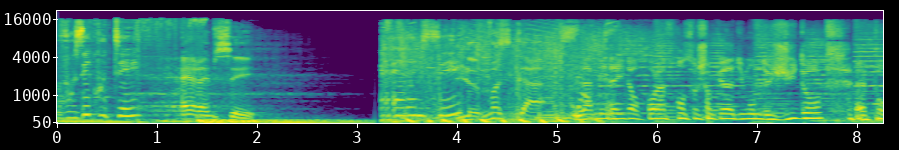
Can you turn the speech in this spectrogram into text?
Vous écoutez RMC, RMC le Mosca. La médaille d'or pour la France au championnat du monde de judo. Euh, Pour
